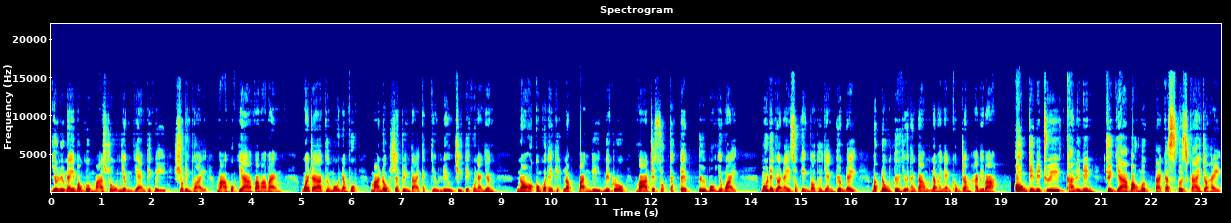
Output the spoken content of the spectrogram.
Dữ liệu này bao gồm mã số nhận dạng thiết bị, số điện thoại, mã quốc gia và mã mạng. Ngoài ra, cứ mỗi 5 phút, mã độc sẽ truyền tải các dữ liệu chi tiết của nạn nhân. Nó cũng có thể thiết lập bản ghi micro và trích xuất các tệp từ bộ nhớ ngoài. Mối đe dọa này xuất hiện vào thời gian gần đây, bắt đầu từ giữa tháng 8 năm 2023. Ông Dmitry Kalinin, chuyên gia bảo mật tại Kaspersky cho hay,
